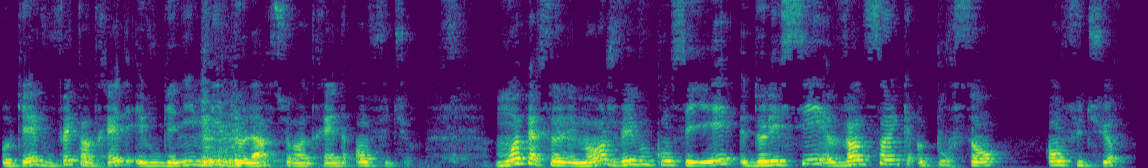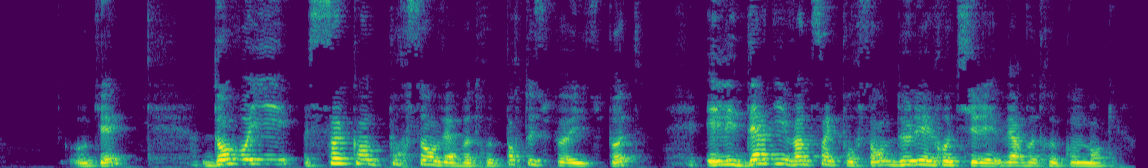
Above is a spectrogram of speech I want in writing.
Ok, vous faites un trade et vous gagnez 1000 dollars sur un trade en futur. Moi personnellement, je vais vous conseiller de laisser 25% en futur. Ok, d'envoyer 50% vers votre portefeuille spot et les derniers 25% de les retirer vers votre compte bancaire.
